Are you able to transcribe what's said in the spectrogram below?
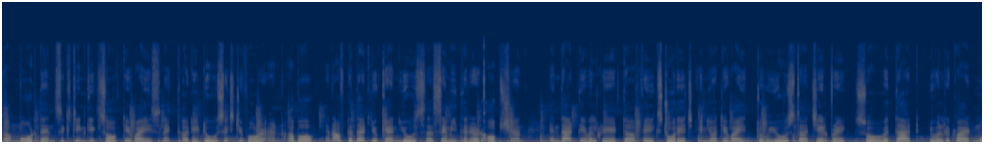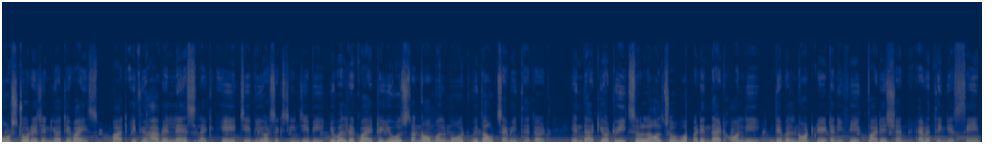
the more than 16 gigs of device like 32 64 and above. And after that you can use the semi-tethered option. In that they will create the fake storage in your device to use the jailbreak. So with that you will require more storage in your device. But if you have a less like 8 GB or 16 GB you will require to use the normal mode without semi-tethered. In that your tweaks will also work but in that only they will not create any fake partition. Everything is same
